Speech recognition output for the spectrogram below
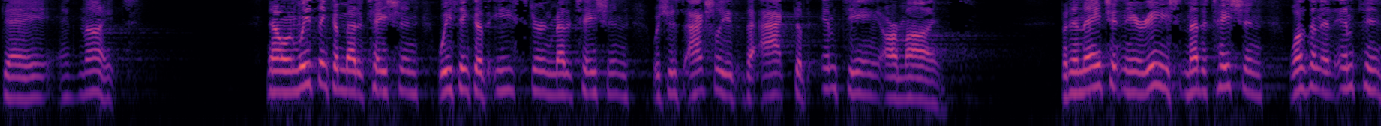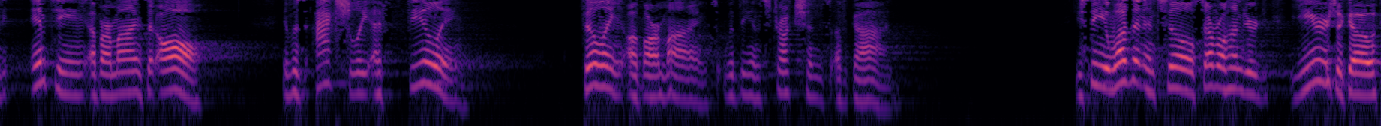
day and night. Now, when we think of meditation, we think of Eastern meditation, which is actually the act of emptying our minds. But in the ancient Near East, meditation wasn't an empty, emptying of our minds at all. It was actually a feeling, filling of our minds with the instructions of God. You see, it wasn't until several hundred years ago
